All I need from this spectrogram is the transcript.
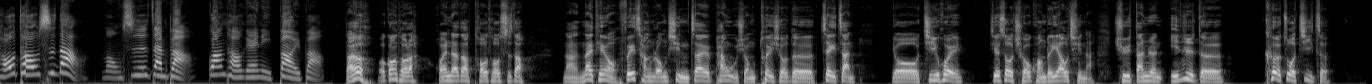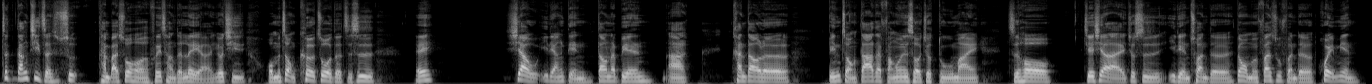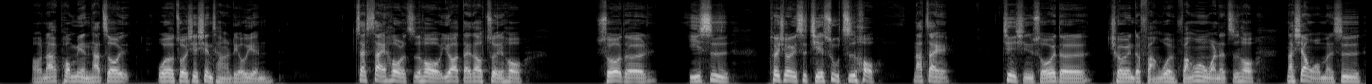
头头是道，猛狮战报，光头给你报一报。大家好，我光头了，欢迎来到头头是道。那那天哦，非常荣幸在潘武雄退休的这一站，有机会接受球狂的邀请啊，去担任一日的客座记者。这个当记者是坦白说哦，非常的累啊，尤其我们这种客座的，只是哎下午一两点到那边啊，看到了丙总，大家在访问的时候就嘟麦。之后，接下来就是一连串的跟我们番薯粉的会面哦，那碰面，那之后我有做一些现场的留言，在赛后了之后，又要待到最后，所有的仪式退休仪式结束之后，那再进行所谓的球员的访问，访问完了之后，那像我们是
